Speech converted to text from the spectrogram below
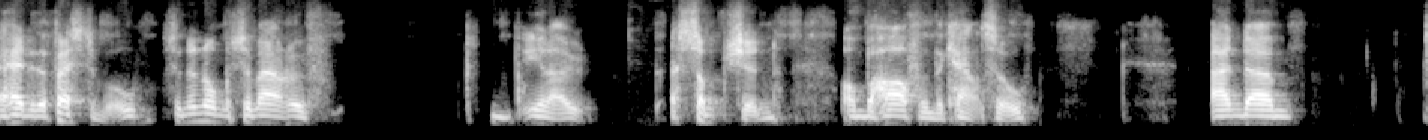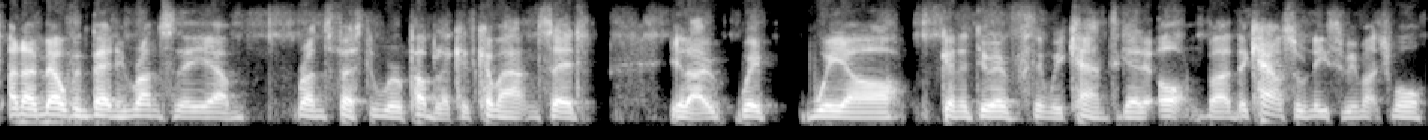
ahead of the festival, it's an enormous amount of, you know, assumption on behalf of the council. And um, I know Melvin Benn, who runs the um, runs Festival Republic, has come out and said, you know, we we are going to do everything we can to get it on, but the council needs to be much more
